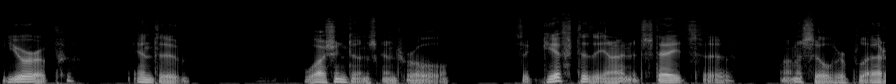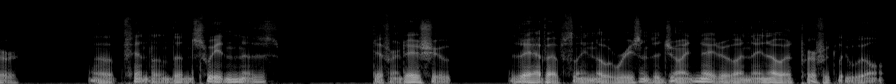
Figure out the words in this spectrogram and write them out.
Europe into Washington's control. It's a gift to the United States uh, on a silver platter. Uh, Finland and Sweden is a different issue. They have absolutely no reason to join NATO, and they know it perfectly well.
